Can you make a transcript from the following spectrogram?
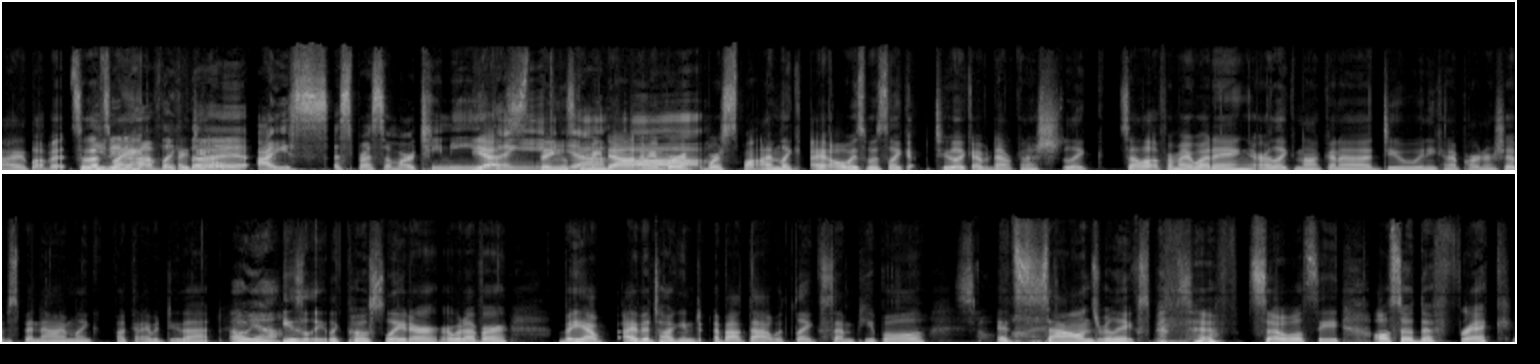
I love it. So that's you need my to have like ideal. the ice espresso martini. yes, thingy. things Yeah. coming down. I mean, Ah. we're we're spon- I'm like I always was like too like I'm never gonna sh- like sell out for my wedding or like not gonna do any kind of partnerships. But now I'm like fuck it, I would do that Oh yeah. easily, like post later or whatever. But yeah, I've been talking about that with like some people. So It fun. sounds really expensive, so we'll see. Also, the Frick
